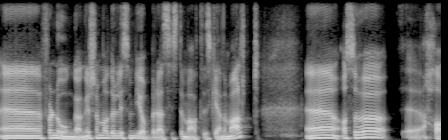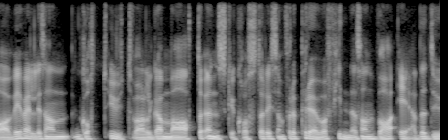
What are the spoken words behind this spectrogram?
Eh, For noen ganger så må du liksom jobbe deg systematisk gjennom alt. Eh, Og så eh, har vi veldig sånn godt utvalg av mat og ønskekost og liksom for å prøve å finne sånn hva er det du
